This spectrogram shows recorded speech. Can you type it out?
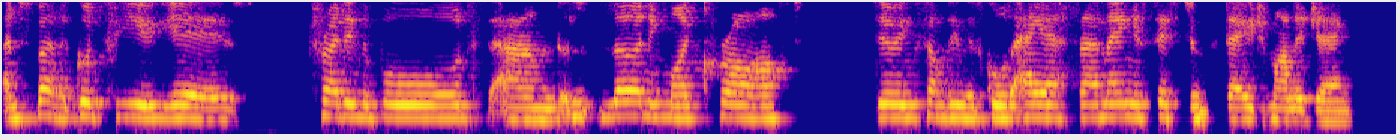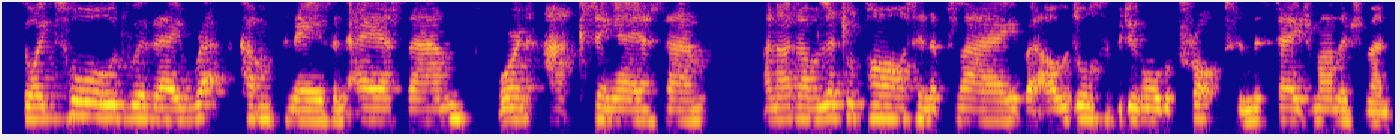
and spent a good few years treading the boards and learning my craft, doing something that's called ASMing, assistant stage managing. So I toured with a rep company as an ASM or an acting ASM, and I'd have a little part in a play, but I would also be doing all the props in the stage management.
